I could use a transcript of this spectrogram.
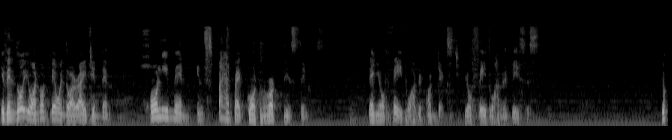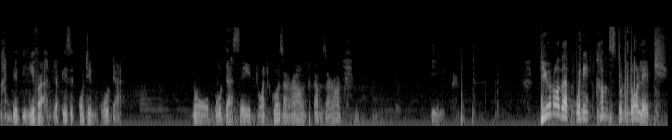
even though you are not there when they were writing them, holy men inspired by God wrote these things. Then your faith will have a context, your faith will have a basis. You can't be a believer and you're busy quoting Buddha. No, Buddha said what goes around comes around. Do you know that when it comes to knowledge,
